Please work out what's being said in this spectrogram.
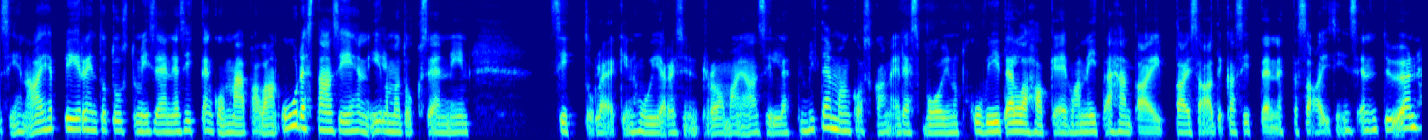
siihen aihepiirin tutustumiseen. Ja sitten kun mä palaan uudestaan siihen ilmoitukseen, niin sitten tuleekin huijarisyndrooma ja sille, että miten mä oon koskaan edes voinut kuvitella hakevani tähän tai, tai saatika sitten, että saisin sen työn.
